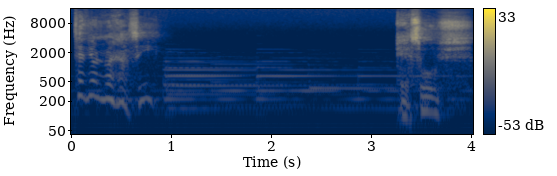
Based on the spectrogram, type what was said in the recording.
Este Dios no es así. Jesús.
